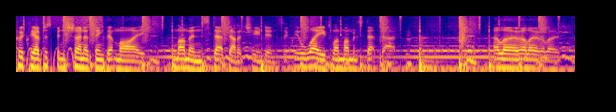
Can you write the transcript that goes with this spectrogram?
quickly, I've just been shown a thing that my mum and stepdad are tuned in. So can we all wave to my mum and stepdad? Hello, hello, hello.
